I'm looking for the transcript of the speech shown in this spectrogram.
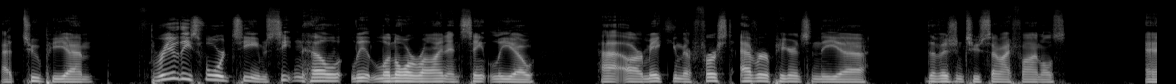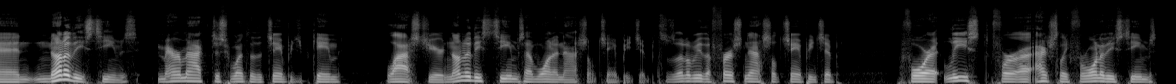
at 2 p.m. Three of these four teams, Seton Hill, Lenoir-Rhyne, and St. Leo, ha- are making their first ever appearance in the uh, Division Two semifinals. And none of these teams, Merrimack just went to the championship game last year. None of these teams have won a national championship. So it'll be the first national championship for at least, for uh, actually, for one of these teams.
